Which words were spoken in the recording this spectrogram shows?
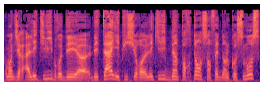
comment dire, à l'équilibre des, euh, tailles et puis sur euh, l'équilibre d'importance en fait dans le cosmos.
